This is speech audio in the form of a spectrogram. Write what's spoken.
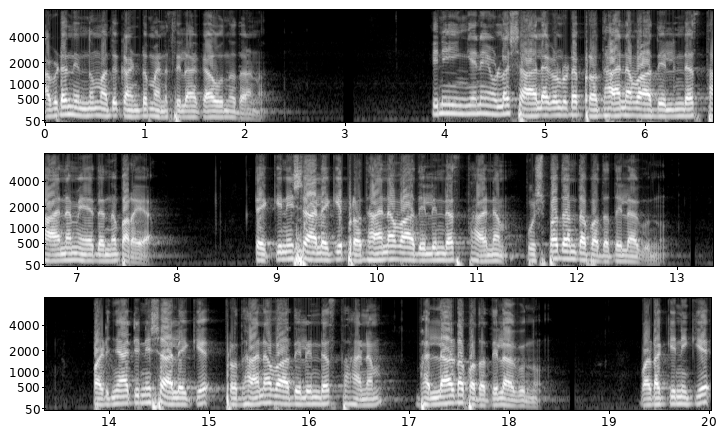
അവിടെ നിന്നും അത് കണ്ട് മനസ്സിലാക്കാവുന്നതാണ്. ഇനി ഇങ്ങനെയുള്ള ശാലകളുടെ പ്രധാന വാതിലിന്റെ സ്ഥാനം ഏതെന്ന് പറയാം. തെക്കിനി ശാലയ്ക്ക് പ്രധാന വാതിലിന്റെ സ്ഥാനം പുഷ്പദന്ത പദത്തിലാകുന്നു. പടിഞ്ഞാറ്റിനി ശാലയ്ക്ക് പ്രധാന വാതിലിന്റെ സ്ഥാനം ഭല്ലാട പദത്തിലാകുന്നു. വടക്കിനിക്ക്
